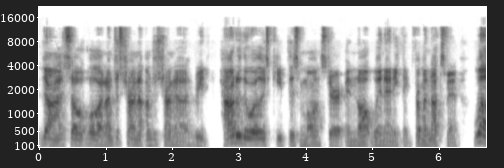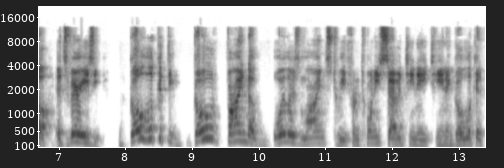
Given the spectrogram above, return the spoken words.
yeah, so hold on. I'm just trying to I'm just trying to read. How do the Oilers keep this monster and not win anything from a Nuts fan? Well, it's very easy. Go look at the go find a Oilers lines tweet from 2017-18 and go look at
